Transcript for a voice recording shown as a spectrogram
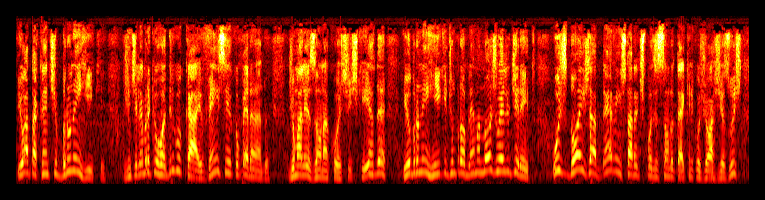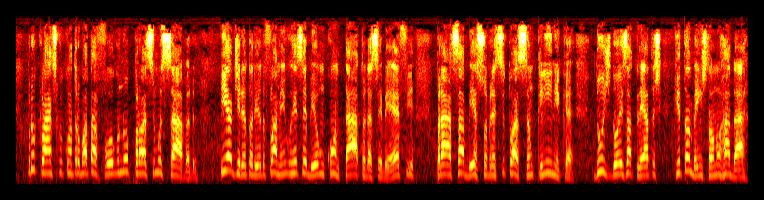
e o atacante Bruno Henrique. A gente lembra que o Rodrigo Caio vem se recuperando de uma lesão na coxa esquerda e o Bruno Henrique de um problema no joelho direito. Os dois já devem estar à disposição do técnico Jorge Jesus para o clássico contra o Botafogo no próximo sábado. E a diretoria do Flamengo recebeu um contato da CBF para saber sobre a situação clínica dos dois atletas que também estão no radar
